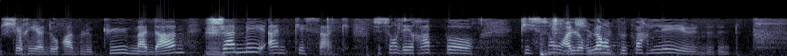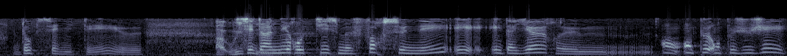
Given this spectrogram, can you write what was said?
cher et adorable cul, madame. Jamais Anne Kessac. Ce sont des rapports qui sont. Alors là, on peut parler euh, d'obscénité. euh, Ah oui, c'est d'un érotisme forcené et, et d'ailleurs, euh, on, on peut, on peut juger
